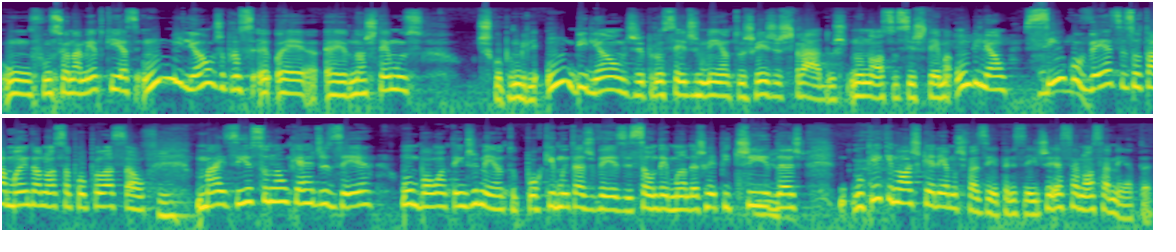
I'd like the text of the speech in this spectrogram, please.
um funcionamento que assim, um milhão de é, é, nós temos desculpa, um bilhão, um bilhão de procedimentos registrados no nosso sistema. Um bilhão. Cinco vezes o tamanho da nossa população. Sim. Mas isso não quer dizer um bom atendimento, porque muitas vezes são demandas repetidas. O que, que nós queremos fazer, presidente? Essa é a nossa meta.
